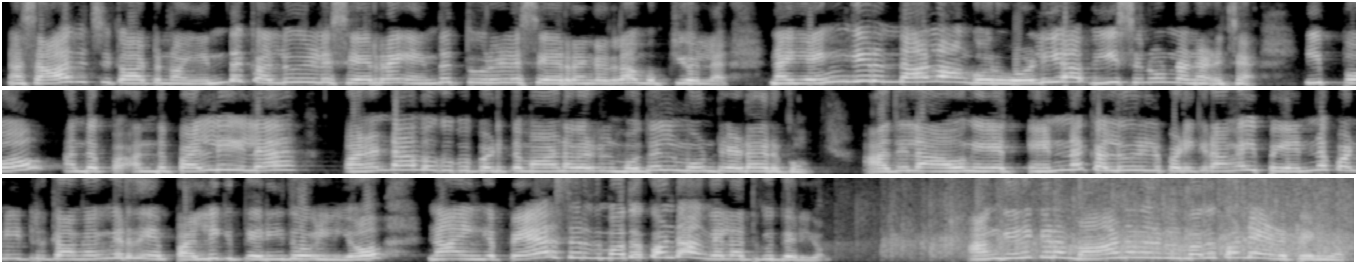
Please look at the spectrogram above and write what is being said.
நான் சாதிச்சு காட்டணும். எந்த கல்லூரியில் சேர்றேன் எந்த துறையில் சேர்றேங்கிறதுலாம் முக்கியம் இல்லை. நான் எங்கே இருந்தாலும் அங்கே ஒரு ஒளியாக வீசணும்னு நான் நினச்சேன். இப்போது அந்த ப- அந்த பள்ளியில் பன்னெண்டாம் வகுப்பு படித்த மாணவர்கள் முதல் மூன்று இடம் இருக்கும். அதில் அவங்க என்ன கல்லூரியில் படிக்கிறாங்க இப்போ என்ன பண்ணிட்டு இருக்காங்கங்கிறது என் பள்ளிக்கு தெரியுதோ இல்லையோ நான் இங்கே பேசுறது முதற்கொண்டு அங்கே எல்லாத்துக்கும் தெரியும். அங்கே இருக்கிற மாணவர்கள் முதற்கொண்டு எனக்கு தெரியும்.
